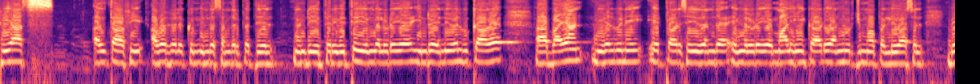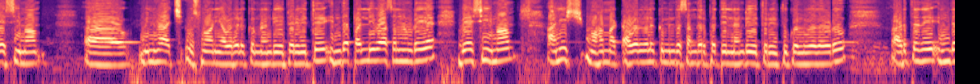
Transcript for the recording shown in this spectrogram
ரியாஸ் அல்தாஃபி அவர்களுக்கும் இந்த சந்தர்ப்பத்தில் நன்றியை தெரிவித்து எங்களுடைய இன்றைய நிகழ்வுக்காக பயான் நிகழ்வினை ஏற்பாடு செய்து தந்த எங்களுடைய மாளிகைக்காடு அன்னூர் ஜும்மா பள்ளிவாசல் பேசிமாம் மின்ஹாஜ் உஸ்மானி அவர்களுக்கும் நன்றியை தெரிவித்து இந்த பள்ளிவாசலினுடைய பேசி இமாம் அனீஷ் முகமட் அவர்களுக்கும் இந்த சந்தர்ப்பத்தில் நன்றியை தெரிவித்துக் கொள்வதோடு அடுத்தது இந்த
